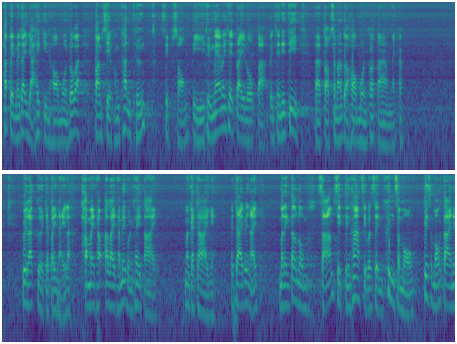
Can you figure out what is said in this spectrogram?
ถ้าเป็นไม่ได้อย่าให้กินฮอร์โมน เพราะว่าความเสี่ยงของท่านถึง 12 ปี ถึงแม้ไม่ใช่ไตรโลปะ เป็นชนิดที่ตอบสนองต่อฮอร์โมนก็ตามนะครับ เวลาเกิดจะไปไหนล่ะทำไมทำอะไรทำให้คนไข้ตาย มันกระจายไงกระจายไปไหนมะเร็งเต้านม 30-50%ขึ้นสมอง ขึ้นสมองตายใน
